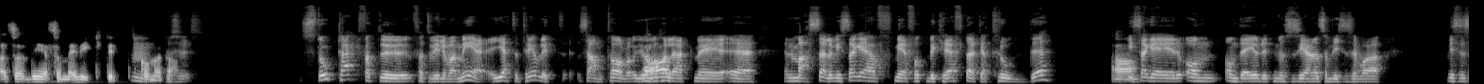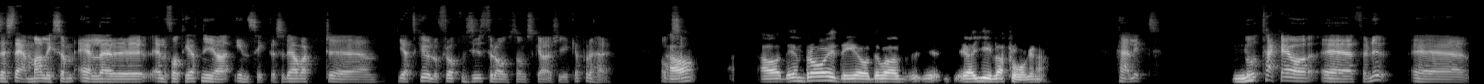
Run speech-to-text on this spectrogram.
alltså det som är viktigt mm, kommer fram. Precis. Stort tack för att, du, för att du ville vara med. Jättetrevligt samtal och jag ja. har lärt mig eh, en massa, eller vissa grejer har jag mer fått bekräftat att jag trodde. Ja. Vissa grejer om, om dig och ditt musicerande som visade sig vara visade sig stämma liksom, eller, eller fått helt nya insikter. Så det har varit eh, jättekul och förhoppningsvis för de som ska kika på det här också. Ja, ja det är en bra idé och det var, jag gillar frågorna. Härligt. Mm. Då tackar jag eh, för nu. Eh,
